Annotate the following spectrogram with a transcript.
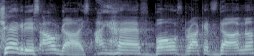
Check this out guys, I have both brackets done.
